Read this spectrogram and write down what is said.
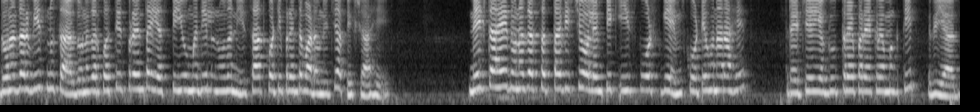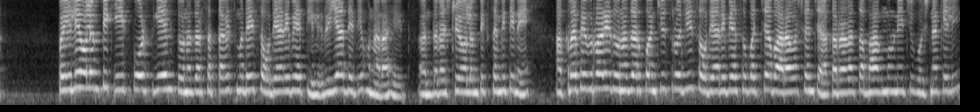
दोन हजार वीसनुसार दोन हजार पस्तीसपर्यंत एस पी यूमधील नोंदणी सात कोटीपर्यंत वाढवण्याची अपेक्षा आहे. नेक्स्ट आहे दोन हजार सत्तावीसचे ऑलिम्पिक ई स्पोर्ट्स गेम्स कोठे होणार आहेत? तर याचे योग्य उत्तर आहे पर्याय क्रमांक तीन रियाद. पहिले ऑलिम्पिक ई स्पोर्ट्स गेम्स दोन हजार सत्तावीसमध्ये सौदी अरेबियातील रियाद येथे होणार आहेत. आंतरराष्ट्रीय ऑलिम्पिक समितीने अकरा फेब्रुवारी दोन हजार पंचवीस रोजी सौदी अरेबियासोबतच्या बारा वर्षांच्या कराराचा भाग म्हणून घोषणा केली.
